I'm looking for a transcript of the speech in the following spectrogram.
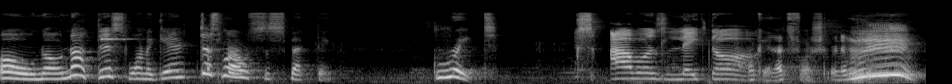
Oh no, not this one again. Just what I was suspecting. Great. Six hours later. Okay, that's frustrating. Mm.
